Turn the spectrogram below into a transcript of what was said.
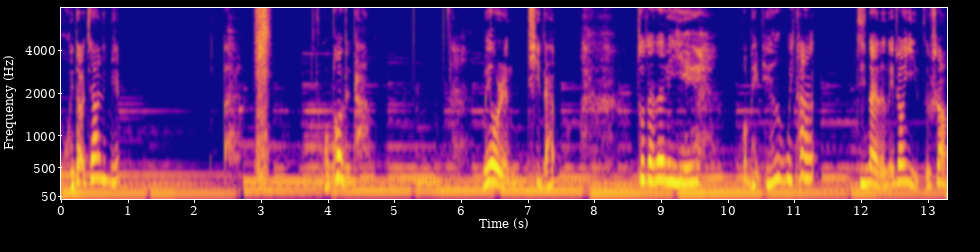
回到家里面，我抱着他，没有人替代我。坐在那里，我每天为他挤奶的那张椅子上。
